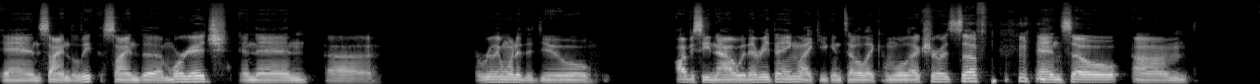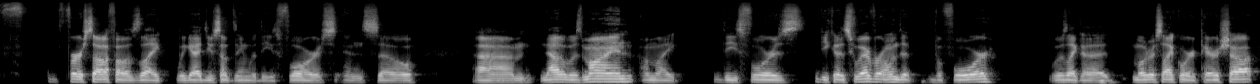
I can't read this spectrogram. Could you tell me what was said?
and signed the le- signed the mortgage, and then uh, I really wanted to do. Obviously, now with everything, like you can tell, like I'm a little extra with stuff, and so um, first off, I was like, we got to do something with these floors, and so um, now that it was mine, I'm like these floors because whoever owned it before was like a motorcycle repair shop,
